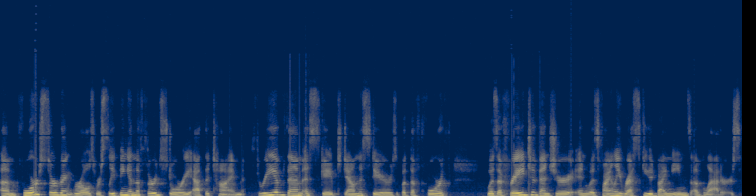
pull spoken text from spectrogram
Um, four servant girls were sleeping in the third story at the time. Three of them escaped down the stairs, but the fourth was afraid to venture and was finally rescued by means of ladders.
